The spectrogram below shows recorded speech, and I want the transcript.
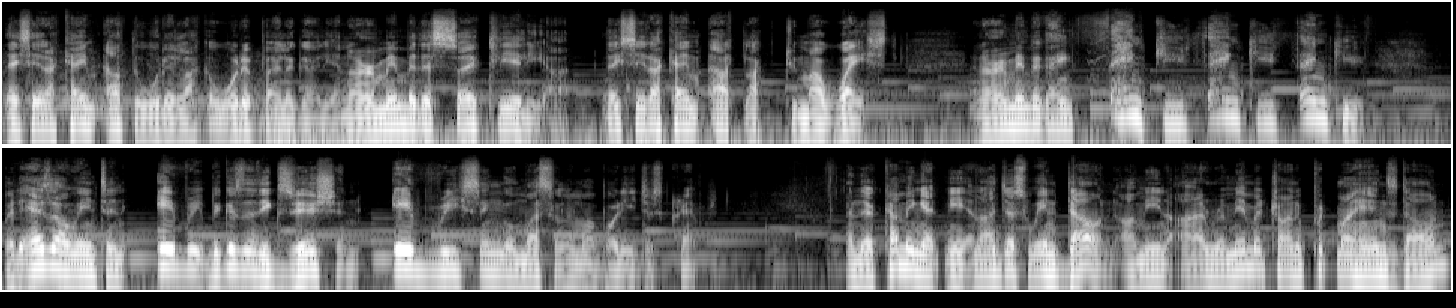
They said I came out the water like a water polo goalie, and I remember this so clearly. I, they said I came out like to my waist, and I remember going, "Thank you, thank you, thank you." But as I went in, every because of the exertion, every single muscle in my body just cramped, and they're coming at me, and I just went down. I mean, I remember trying to put my hands down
